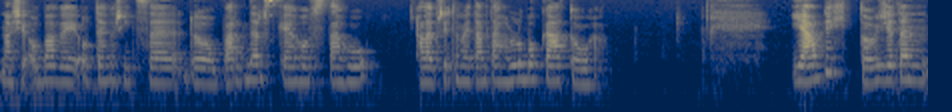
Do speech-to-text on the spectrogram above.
naše obavy otevřít se do partnerského vztahu, ale přitom je tam ta hluboká touha. Já bych to, že ten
